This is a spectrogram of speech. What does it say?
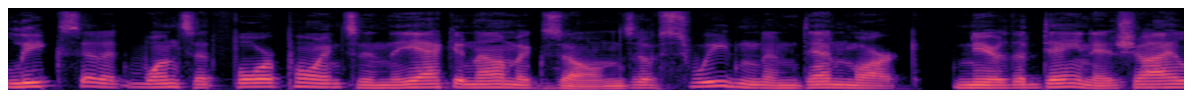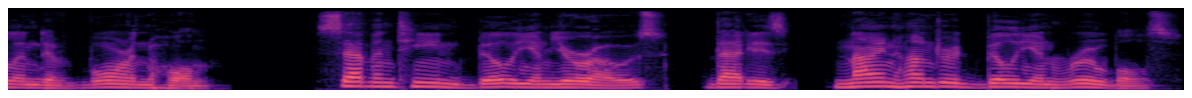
Leaks at once at four points in the economic zones of Sweden and Denmark, near the Danish island of Bornholm. 17 billion euros, that is, 900 billion rubles,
